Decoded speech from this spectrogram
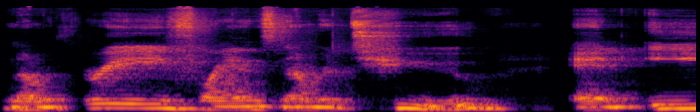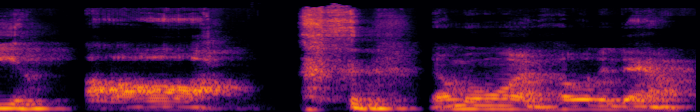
Number three, Friends. Number two, and E. Ah. number one, Hold It Down.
